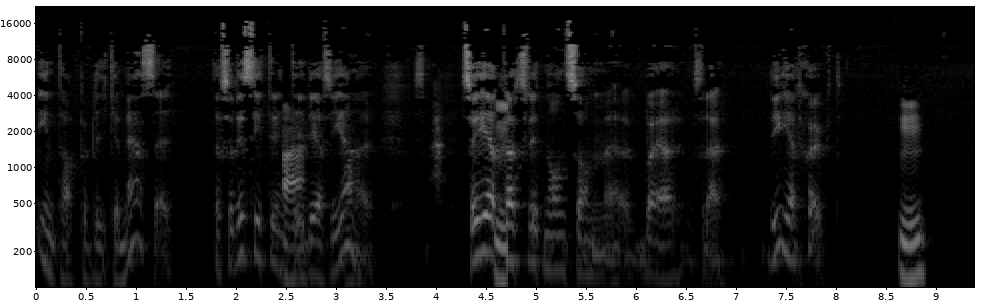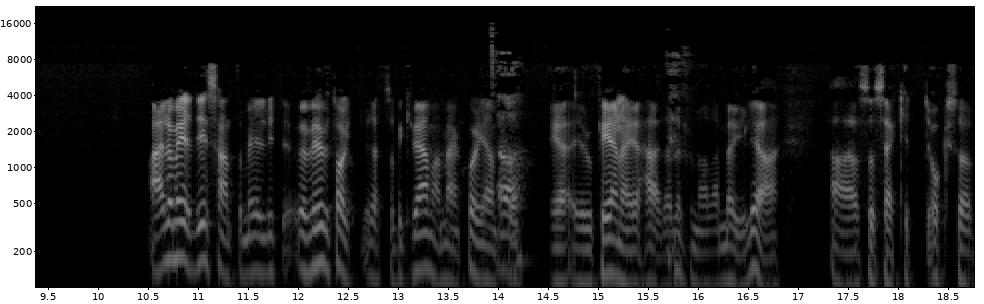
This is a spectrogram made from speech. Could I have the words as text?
inte ha publiken med sig. Alltså det sitter inte Nej. i deras gener. Så, så helt mm. plötsligt någon som uh, börjar sådär. Det är helt sjukt. Mm. Nej, de är, det är sant. De är lite, överhuvudtaget rätt så bekväma människor jämfört ja. med européerna är härdade från alla möjliga. Alltså säkert också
